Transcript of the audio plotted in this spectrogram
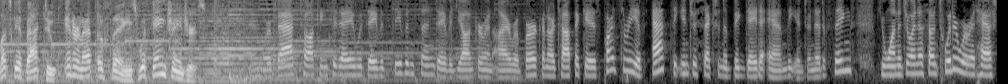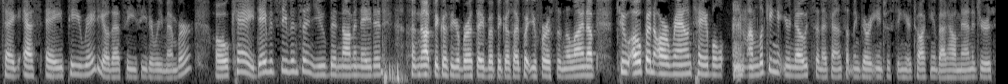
let's get back to Internet of Things with Game Changers back talking today with David Stevenson, David Jonker, and Ira Burke. And our topic is part three of At the Intersection of Big Data and the Internet of Things. If you want to join us on Twitter, we're at hashtag SAP Radio. That's easy to remember. Okay, David Stevenson, you've been nominated, not because of your birthday, but because I put you first in the lineup, to open our roundtable. I'm looking at your notes and I found something very interesting here talking about how managers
